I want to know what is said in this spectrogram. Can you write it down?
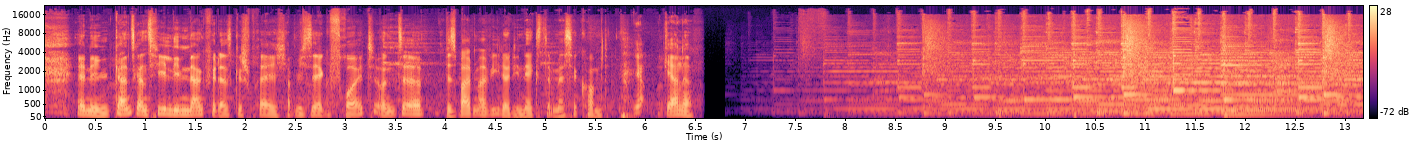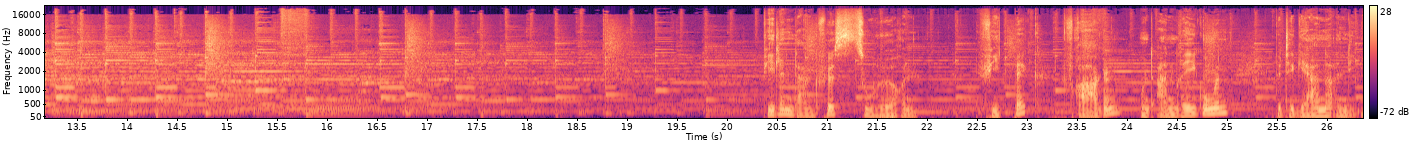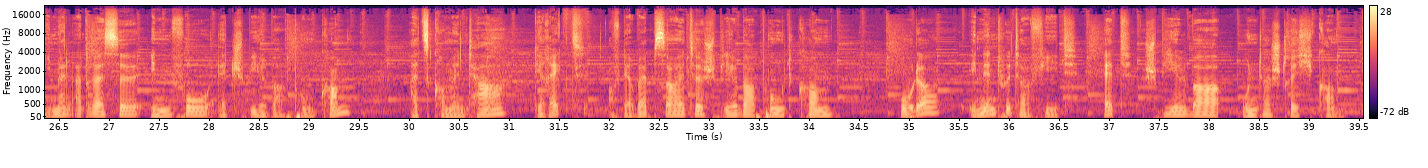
Henning, ganz, ganz vielen lieben Dank für das Gespräch. Ich habe mich sehr gefreut und äh, bis bald mal wieder. Die nächste Messe kommt. Ja, gerne. Vielen Dank fürs Zuhören. Feedback, Fragen und Anregungen bitte gerne an die E-Mail-Adresse info@spielbar.com als Kommentar direkt auf der Webseite spielbar.com oder in den Twitter-Feed spielbar-com.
